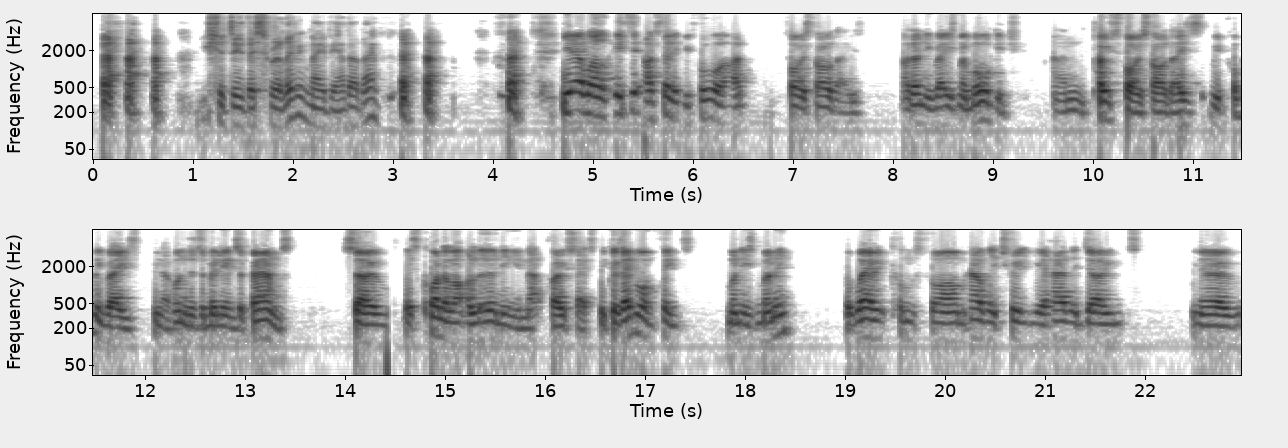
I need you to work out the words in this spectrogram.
you should do this for a living, maybe. I don't know. yeah, well, I've said it before. I, Forest Holidays, I'd only raised my mortgage. And post Forest Holidays, we probably raised you know hundreds of millions of pounds. So there's quite a lot of learning in that process because everyone thinks money's money, but where it comes from, how they treat you, how they don't, you know,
